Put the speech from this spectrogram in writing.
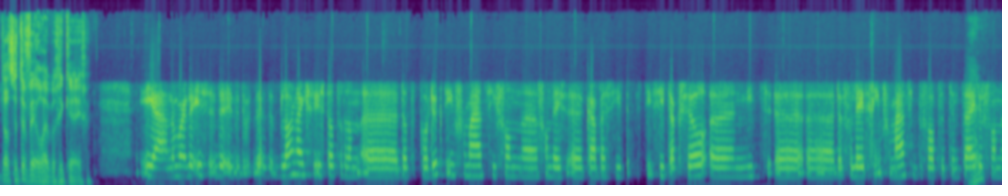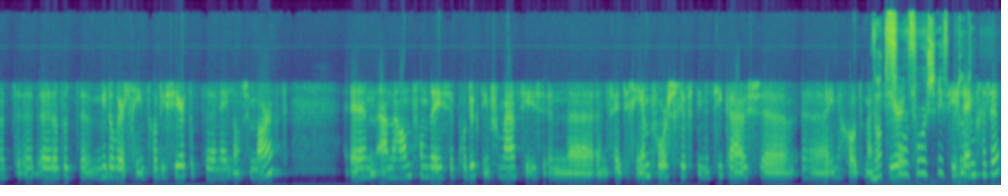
dat ze te veel hebben gekregen. Ja, nou, maar er is, de, de, het belangrijkste is dat, er een, uh, dat de productinformatie van, uh, van deze uh, Cabacitaxel niet de volledige informatie bevatte ten tijde van het, dat het middel werd geïntroduceerd op de Nederlandse markt. En aan de hand van deze productinformatie is een, uh, een VTGM-voorschrift in het ziekenhuis uh, uh, in een geautomatiseerd Wat voor voorschrift systeem gezet.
